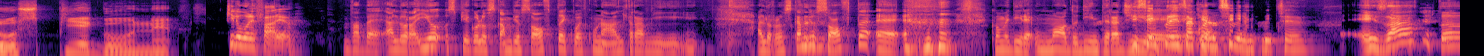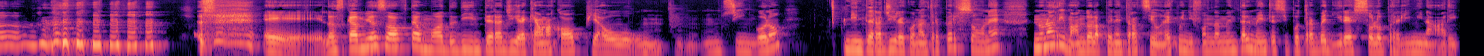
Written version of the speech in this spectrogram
Lo spiegone. Chi lo vuole fare? Vabbè, allora io spiego lo scambio soft e qualcun'altra mi... Allora, lo scambio soft è, come dire, un modo di interagire... Ti sei presa quello ha- semplice. Esatto. E lo scambio soft è un modo di interagire che ha una coppia o un, un singolo di interagire con altre persone non arrivando alla penetrazione, quindi fondamentalmente si potrebbe dire solo preliminari.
